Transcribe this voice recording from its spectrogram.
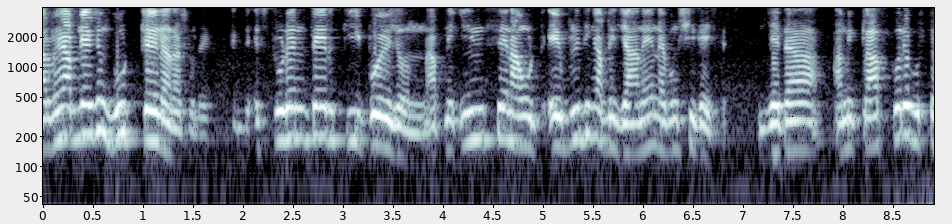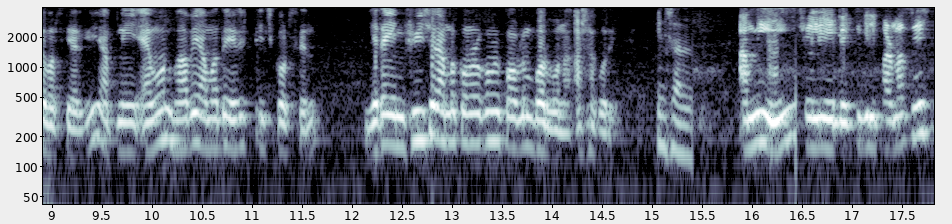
আর ভাই আপনি একজন গুড ট্রেনার আসলে। স্টুডেন্টের কি প্রয়োজন? আপনি ইনস এন্ড আউট এভরিথিং আপনি জানেন এবং শিখাইছেন। যেটা আমি ক্লাস করে বুঝতে পারছি আর কি। আপনি এমন ভাবে আমাদের টিচ করছেন যেটা ইন ফিউচার আমরা কোনো রকমের প্রবলেম পড়ব না আশা করি। ইনশাল্লাহ আমি actually basically pharmacist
